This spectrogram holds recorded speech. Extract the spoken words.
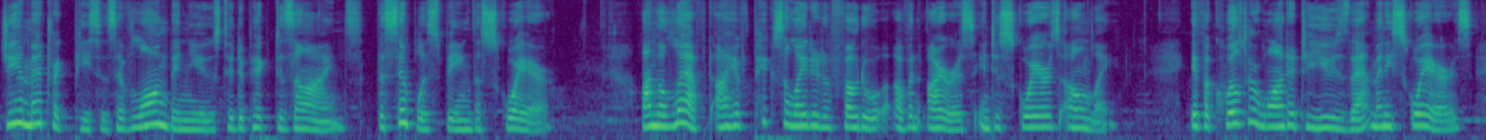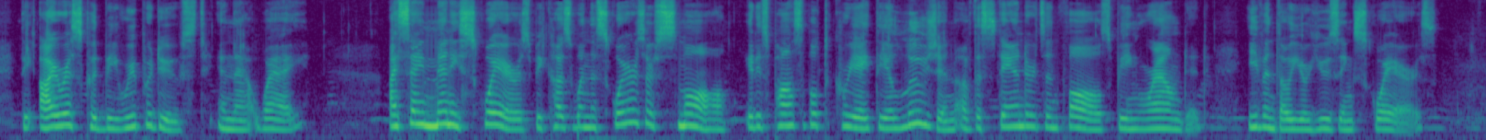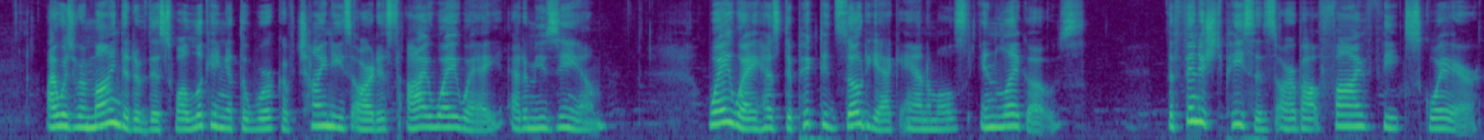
Geometric pieces have long been used to depict designs, the simplest being the square. On the left, I have pixelated a photo of an iris into squares only. If a quilter wanted to use that many squares, the iris could be reproduced in that way. I say many squares because when the squares are small, it is possible to create the illusion of the standards and falls being rounded, even though you're using squares. I was reminded of this while looking at the work of Chinese artist Ai Weiwei at a museum. Weiwei has depicted zodiac animals in Legos. The finished pieces are about five feet square.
